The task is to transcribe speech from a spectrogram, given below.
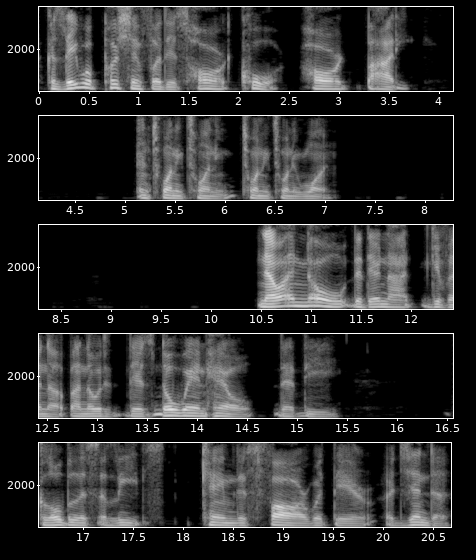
Because they were pushing for this hardcore, hard body in 2020, 2021. Now I know that they're not giving up. I know that there's no way in hell that the globalist elites came this far with their agenda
